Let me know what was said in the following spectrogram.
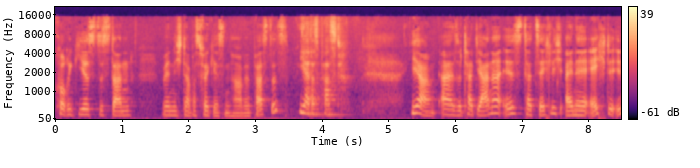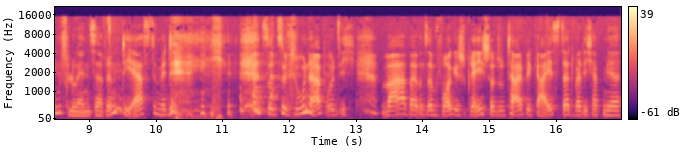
korrigierst es dann, wenn ich da was vergessen habe. Passt es? Ja, das passt. Ja, also Tatjana ist tatsächlich eine echte Influencerin, die erste, mit der ich so zu tun habe. Und ich war bei unserem Vorgespräch schon total begeistert, weil ich habe mir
